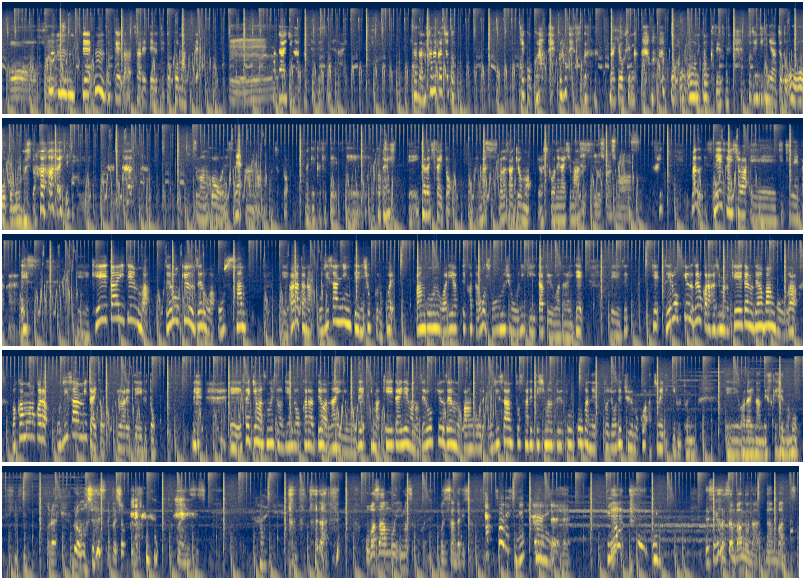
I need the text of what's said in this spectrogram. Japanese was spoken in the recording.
あ、はい。で、うん、ロケがされてるっていうところもあって、へえ話題になっててですね、はい。ただ、なかなかちょっと、結構グロテグロテスクな表現がおお多多くてですね、個人的にはちょっとおおおと思いました。はい。なるほど。質問の方をですね、あの、ちょっと投げかけて、えーお答えし、えーいただきたいと思います。和田さん、今日もよろしくお願いしまはいす。よろしくお願いします。まずですね、最初は、えー、自治ネタからです。えー携帯電話090はおっさん。えー新たなおじさん認定にショックの声。番号の割り当て方を総務省に聞いたという話題で、えーぜけ090から始まる携帯の電話番号が若者からおじさんみたいと言われていると。で、えー最近はその人の言動からではないようで、今、携帯電話の090の番号でおじさんとされてしまうという投稿がネット上で注目を集めているという、えー話題なんですけれども、これ、これ面白いですね。これショックな。はい。ただ、おばさんもいますよね、これね。おじさんだけじゃなくて。あ、そうですね。はい。ええゼロ で、瀬川さん番号な何番ですか？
